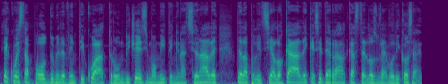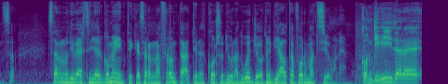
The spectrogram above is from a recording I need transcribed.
E questa Pol 2024, undicesimo meeting nazionale della Polizia Locale che si terrà al Castello Svevo di Cosenza. Saranno diversi gli argomenti che saranno affrontati nel corso di una o due giorni di alta formazione. Condividere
